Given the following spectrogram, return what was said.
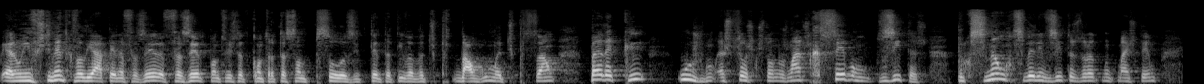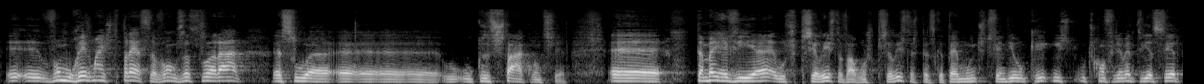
era um investimento que valia a pena fazer, fazer do ponto de vista de contratação de pessoas e de tentativa de, de alguma dispersão, para que os- as pessoas que estão nos lares recebam visitas. Porque se não receberem visitas durante muito mais tempo, eh, eh, vão morrer mais depressa, vão desacelerar a sua, eh, eh, o o que lhes está a acontecer. Também havia os especialistas, alguns especialistas, penso que até muitos, defendiam que isto- o desconfinamento devia ser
